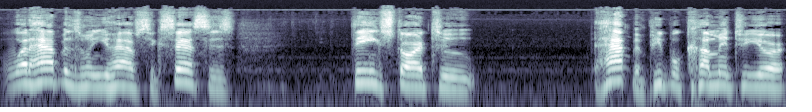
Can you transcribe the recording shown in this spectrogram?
what happens when you have success is things start to happen. People come into your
